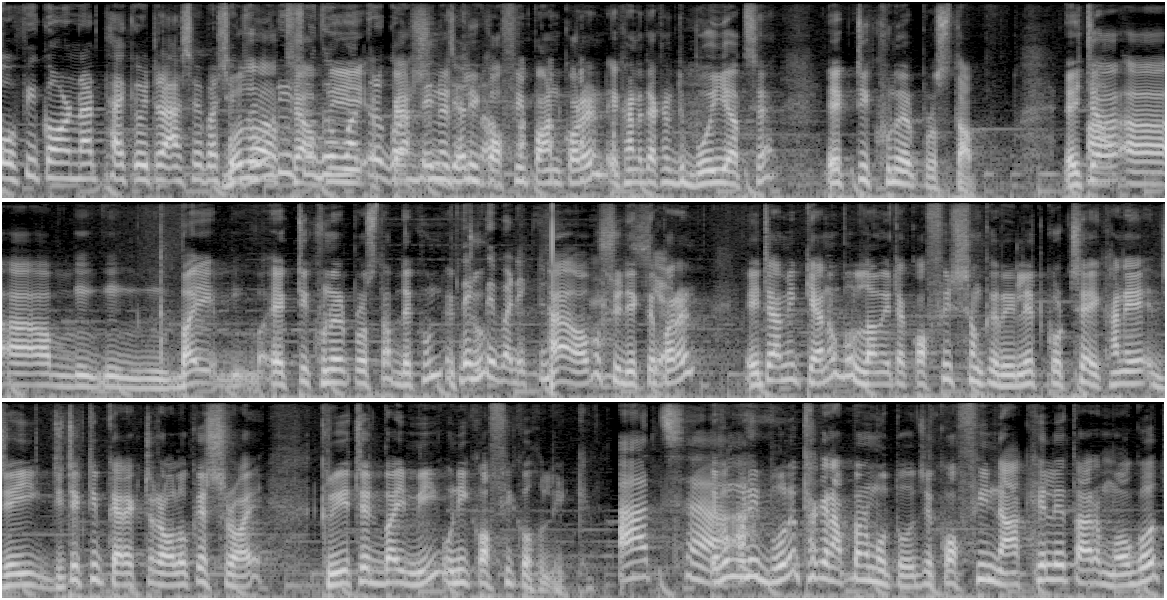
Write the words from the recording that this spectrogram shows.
কফি কর্নার থাকে ওইটার আশেপাশে শুধুমাত্র গন্ধের জন্য। কফি পান করেন। এখানে দেখেন একটি বই আছে একটি খুনের প্রস্তাব। এটা ভাই একটি খুনের প্রস্তাব দেখুন দেখতে পারি হ্যাঁ অবশ্যই দেখতে পারেন। এটা আমি কেন বললাম? এটা কফির সঙ্গে রিলেট করছে। এখানে যেই detective character Alokesh Roy created by me উনি কফি কোহলিক। আচ্ছা। এবং উনি বলে থাকেন আপনার মতো যে কফি না খেলে তার মগজ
